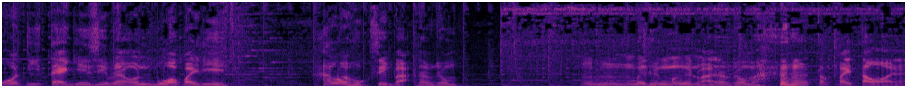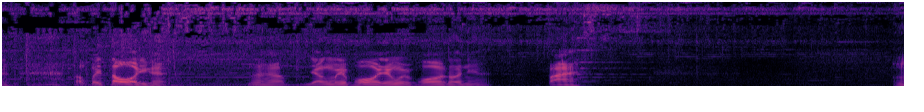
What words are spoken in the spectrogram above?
ปกติแตก20เนี่ยมันบวกไปดิ560อะท่านผู้ชมไม่ถึงหมื่นว่ะท่านผู้ชม ต้องไปต่อนะ ต้องไปต่ออีกฮะนะครับ ยังไม่พอยังไม่พอตอนนี้ไป อื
